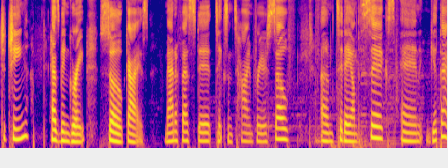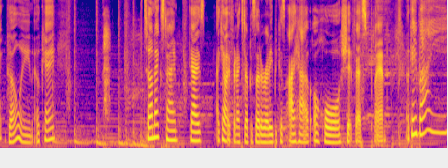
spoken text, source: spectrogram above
cha-ching has been great. So, guys, manifest it, take some time for yourself um, today on the 6th, and get that going, okay? Till next time, guys, I can't wait for next episode already because I have a whole shit fest planned. Okay, bye.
